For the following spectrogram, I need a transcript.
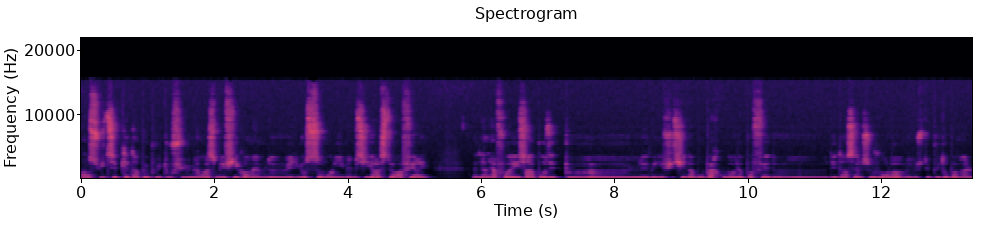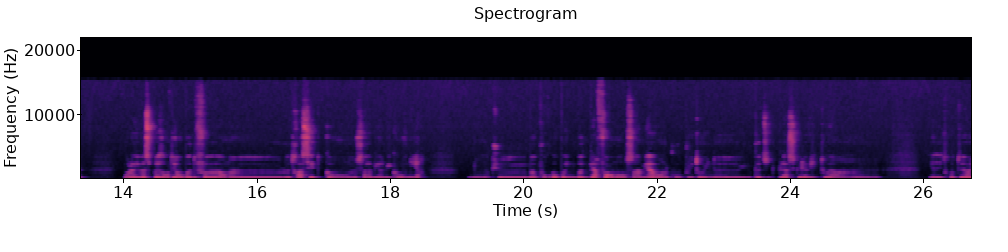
Ensuite, c'est peut-être un peu plus touffu, mais on va se méfier quand même de Helios Somoli, même s'il restera ferré. La dernière fois, il s'est imposé de peu, il a bénéficié d'un bon parcours, il n'a pas fait d'étincelles ce jour-là, mais c'était plutôt pas mal. Bon là il va se présenter en bonne forme, euh, le tracé de camp euh, ça va bien lui convenir. Donc euh, bah, pourquoi pas une bonne performance, hein. mais avant le coup plutôt une, petite place que la victoire. Hein. Il y a des trotteurs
